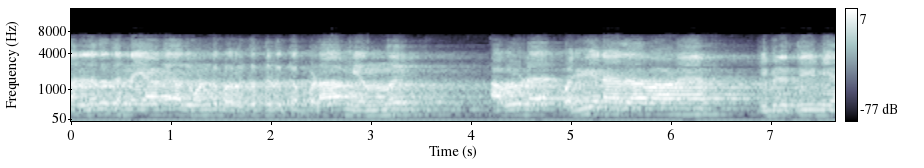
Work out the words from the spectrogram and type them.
നല്ലത് തന്നെയാണ് അതുകൊണ്ട് വെറുക്കത്തെടുക്കപ്പെടാം എന്ന് അവരുടെ വലിയ നേതാവാണ് ഇബിന് തീമിയ.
